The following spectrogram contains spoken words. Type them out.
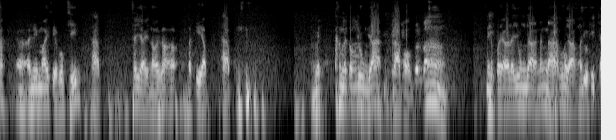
ะเอ่ออันนี้ไม้เสียบลูกชิ้นครับถ้าใหญ่หน่อยก็เอาตะเกียบครับ ไม่ไม่ต้องยุ่งยากครับผมอืม นี่ไปอะไรยุ่งยากนักหนาครับทุกอย่างมันอยู่ที่ใจ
